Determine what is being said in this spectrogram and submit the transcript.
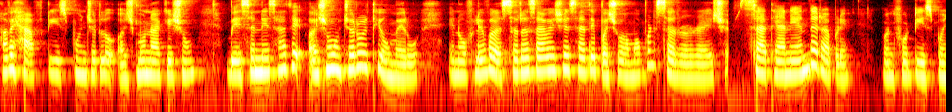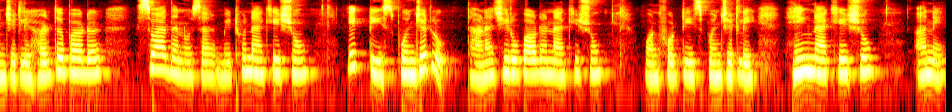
હવે હાફ ટીસ્પૂન જેટલો અજમો નાખીશું. બેસનની સાથે અજમો જરૂરથી ઉમેરવો. એનો ફ્લેવર સરસ આવે છે, સાથે પચવામાં પણ સરળ રહે છે. સાથે આની અંદર આપણે વન ફોર ટીસ્પૂન જેટલી હળદર પાવડર સ્વાદ અનુસાર મીઠું નાખીશું. એક ટીસ્પૂન જેટલું ધાણા જીરું પાવડર નાખીશું. વન ફોર ટીસ્પૂન જેટલી હિંગ નાખીશું. અને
